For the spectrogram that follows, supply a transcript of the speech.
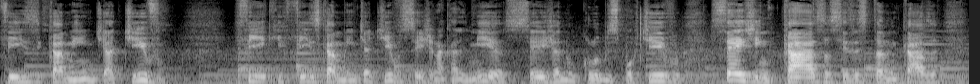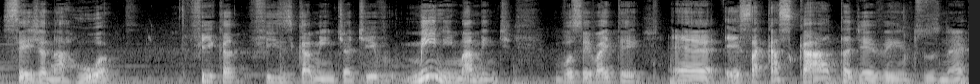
fisicamente ativo. Fique fisicamente ativo, seja na academia, seja no clube esportivo, seja em casa, se estando em casa, seja na rua. Fica fisicamente ativo, minimamente você vai ter é, essa cascata de eventos, né,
